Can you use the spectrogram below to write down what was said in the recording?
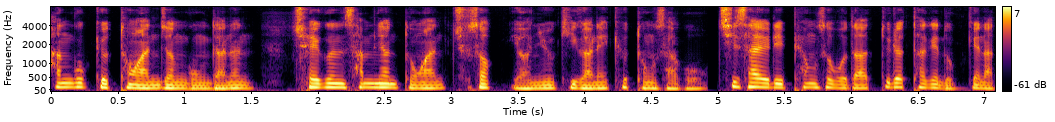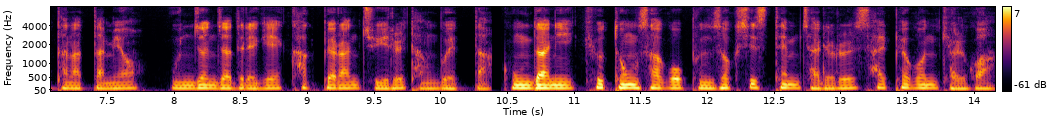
한국교통안전공단은 최근 3년 동안 추석 연휴 기간의 교통사고 치사율이 평소보다 뚜렷하게 높게 나타났다며 운전자들에게 각별한 주의를 당부했다. 공단이 교통사고 분석 시스템 자료를 살펴본 결과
